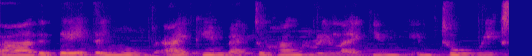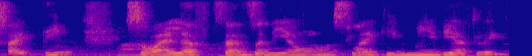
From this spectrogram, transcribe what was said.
uh, the date I moved, I came back to Hungary like in, in two weeks, I think. Wow. So I left Tanzania almost like immediately.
